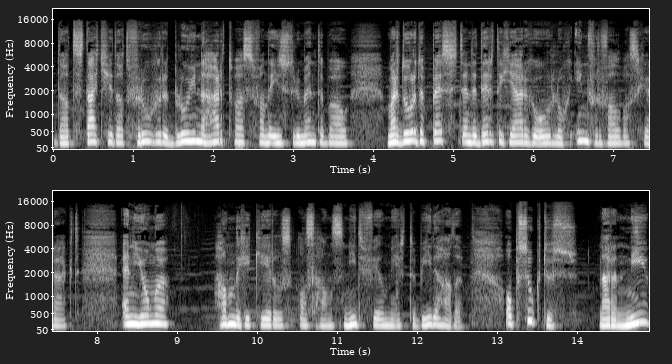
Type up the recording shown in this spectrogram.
Dat stadje dat vroeger het bloeiende hart was van de instrumentenbouw, maar door de pest en de dertigjarige oorlog in verval was geraakt. En jonge, handige kerels als Hans niet veel meer te bieden hadden. Op zoek dus naar een nieuw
